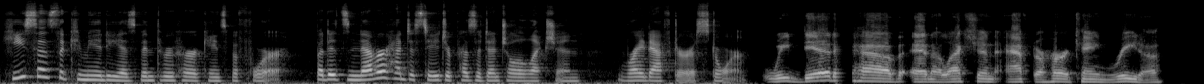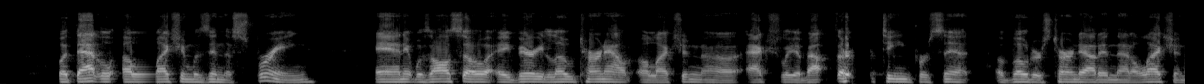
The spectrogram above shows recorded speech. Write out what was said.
He says the community has been through hurricanes before, but it's never had to stage a presidential election right after a storm. We did have an election after Hurricane Rita but that election was in the spring and it was also a very low turnout election uh, actually about 13% of voters turned out in that election.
